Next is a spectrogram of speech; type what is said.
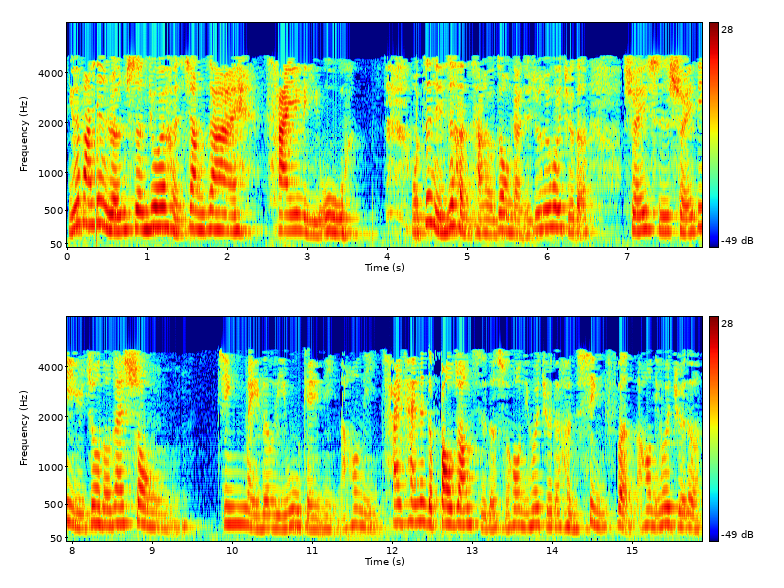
你会发现人生就会很像在拆礼物。我自己是很常有这种感觉，就是会觉得随时随地宇宙都在送。精美的礼物给你，然后你拆开那个包装纸的时候，你会觉得很兴奋，然后你会觉得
